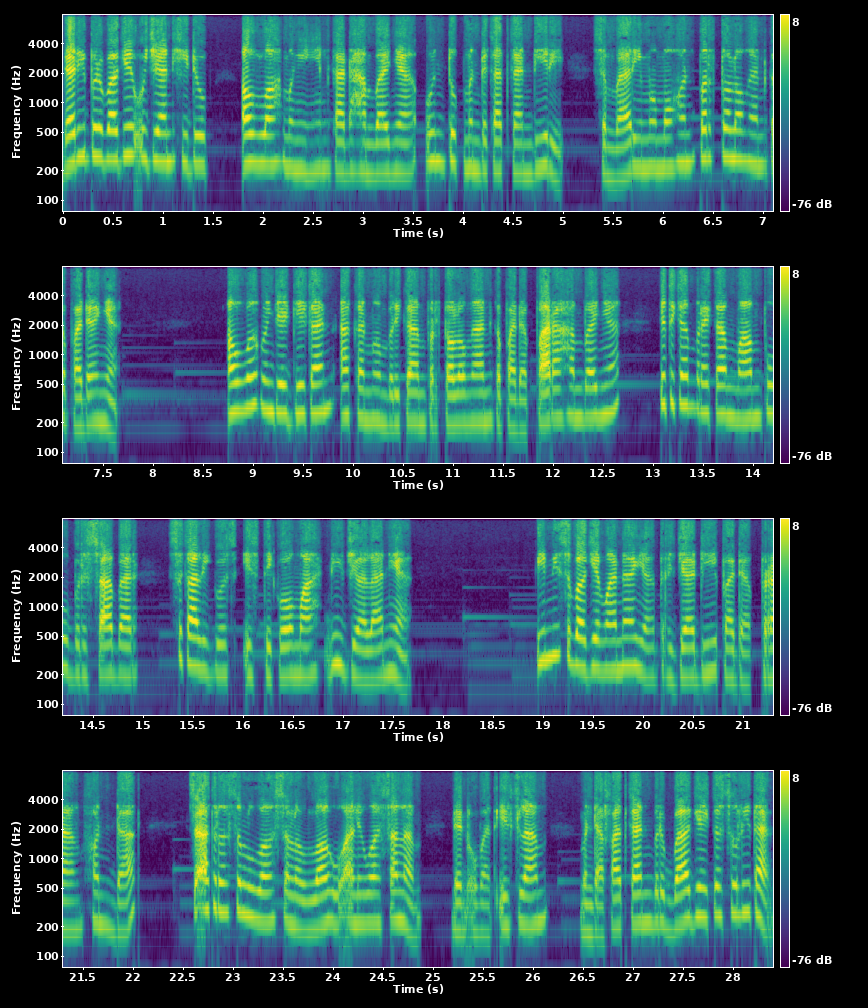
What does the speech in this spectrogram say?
Dari berbagai ujian hidup, Allah menginginkan hambanya untuk mendekatkan diri sembari memohon pertolongan kepadanya. Allah menjanjikan akan memberikan pertolongan kepada para hambanya ketika mereka mampu bersabar sekaligus istiqomah di jalannya. Ini sebagaimana yang terjadi pada perang Hondak saat Rasulullah Shallallahu Alaihi Wasallam dan umat Islam mendapatkan berbagai kesulitan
